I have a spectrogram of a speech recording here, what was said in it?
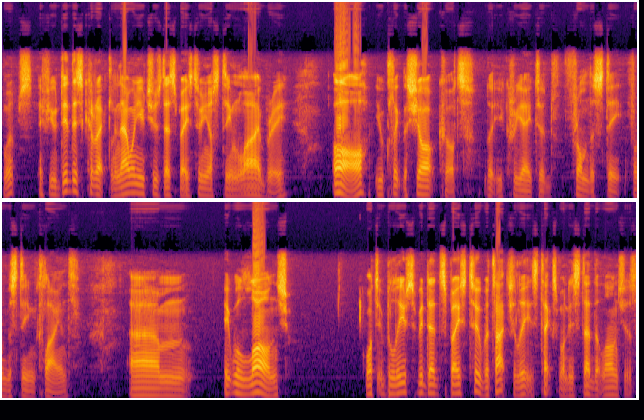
whoops if you did this correctly now when you choose Dead Space 2 in your Steam library or you click the shortcut that you created from the Steam from the Steam client um, it will launch what it believes to be Dead Space 2 but actually it's TexMod instead that launches.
